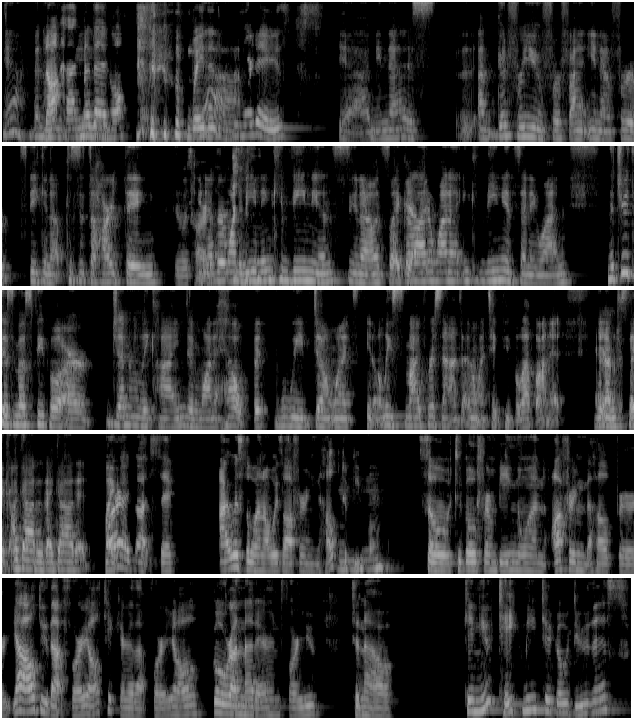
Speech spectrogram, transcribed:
Yeah. Been not had my and- bagel, waited a Yeah. few more days. Yeah, I mean that is uh, I'm good for you for fine, you know, for speaking up because it's a hard thing. It was hard. You never want to be an inconvenience, you know. It's like, Yeah. oh, I don't want to inconvenience anyone. The truth is most people are generally kind and want to help, but we don't want to, you know, at least my personality, I don't want to take people up on it. And Yeah. I'm just like, I got it, I got it. Before Like I got sick, I was the one always offering the help to people. mhm. So to go from being the one offering the help or, yeah, I'll do that for you, I'll take care of that for you, I'll go run that errand for you, to now, can you take me to go do this?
